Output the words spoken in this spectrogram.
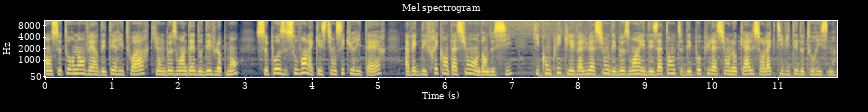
En se tournant vers des territoires qui ont besoin d'aide au développement, se pose souvent la question sécuritaire, avec des fréquentations en dents de scie, qui compliquent l'évaluation des besoins et des attentes des populations locales sur l'activité de tourisme.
